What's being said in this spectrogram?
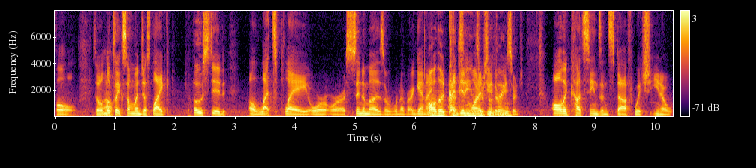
full. So it looks like someone just like posted a let's play or or cinemas or whatever. Again, I, I didn't want to do the research. All the cutscenes and stuff, which you know,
